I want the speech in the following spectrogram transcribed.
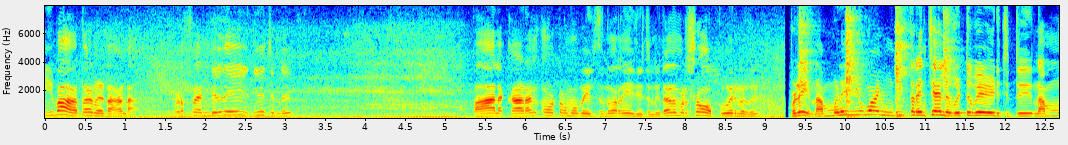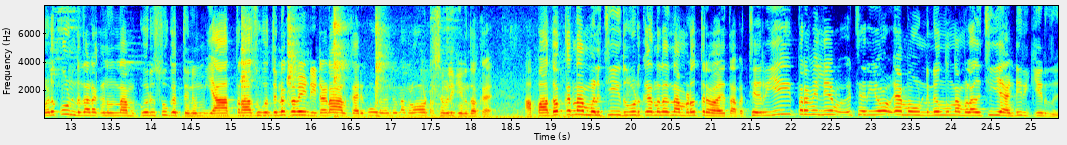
ഈ ഭാഗത്താണ് കേട്ടാ കണ്ട? ഇവിടെ ഫ്രണ്ടിൽ എഴുതി വെച്ചിട്ടുണ്ട്. പാലക്കാടൻ ഓട്ടോമൊബൈൽസ് എന്ന് പറഞ്ഞ് എഴുതി വെച്ചിട്ടുണ്ട്. ഇതാണ് നമ്മുടെ ഷോപ്പ് വരുന്നത്. അപ്പോഴേ നമ്മൾ ഈ വണ്ടി ഇത്രയും ചെലവിട്ട് മേടിച്ചിട്ട് നമ്മൾ കൊണ്ടു നടക്കുന്നത് നമുക്കൊരു സുഖത്തിനും യാത്രാ സുഖത്തിനും ഒക്കെ വേണ്ടിയിട്ടാണ് ആൾക്കാർ കൂടുതലും നമ്മൾ ഓട്ടോറിക്ഷ വിളിക്കുന്നതൊക്കെ. അപ്പൊ അതൊക്കെ നമ്മൾ ചെയ്തു കൊടുക്കുക എന്നുള്ളത് നമ്മുടെ ഉത്തരവാദിത്തം. അപ്പൊ ചെറിയ ഇത്ര വലിയ ചെറിയ എമൗണ്ടിനൊന്നും നമ്മൾ അത് ചെയ്യാണ്ടിരിക്കരുത്.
